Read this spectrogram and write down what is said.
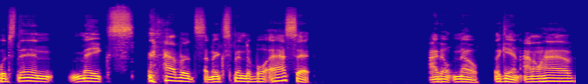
which then makes Havertz an expendable asset. I don't know. Again, I don't have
